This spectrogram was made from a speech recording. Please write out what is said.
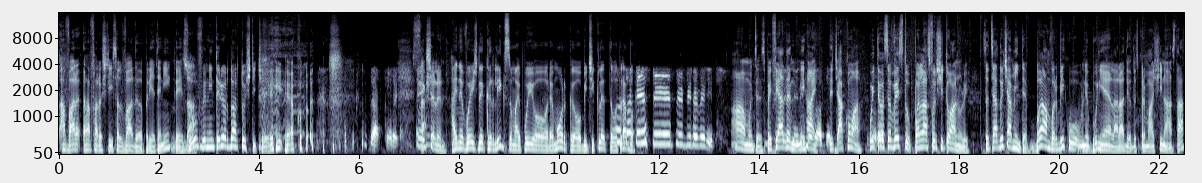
afară, afară știi să-l vadă prietenii, că e Da. SUV, în interior doar tu știi ce e acolo. Da, corect. Excelent. Ai nevoie și de cârlig să mai pui o remorcă, o bicicletă, o treabă? Dacă este, e binevenit. Am înțeles. Păi fii atent, Este Mihai. niciodată. Deci acum, uite, o să vezi tu, până la sfârșitul anului, să-ți aduci aminte. Bă, am vorbit cu nebunia aia la radio despre mașina asta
